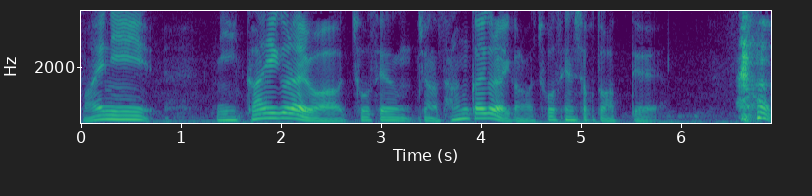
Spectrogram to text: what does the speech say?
前に2回ぐらいは挑戦違うな3回ぐらいかな挑戦したことあって。ちょっ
